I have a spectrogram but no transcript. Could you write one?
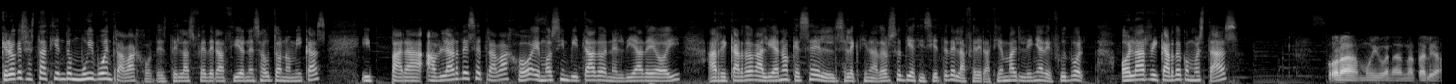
creo que se está haciendo muy buen trabajo desde las federaciones autonómicas y para hablar de ese trabajo hemos invitado en el día de hoy a Ricardo Galeano, que es el seleccionador sub-17 de la Federación Madrileña de Fútbol. Hola Ricardo, ¿cómo estás? Hola, muy buenas Natalia,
